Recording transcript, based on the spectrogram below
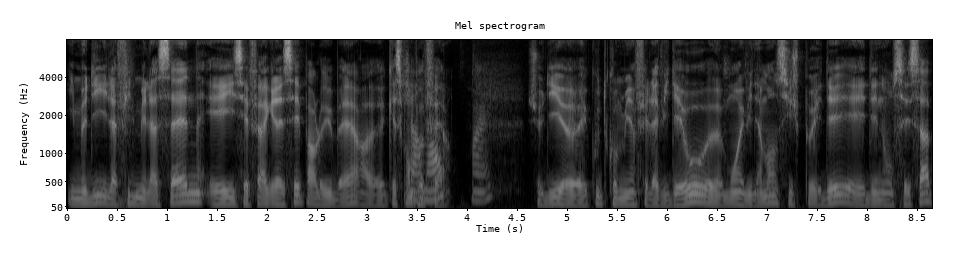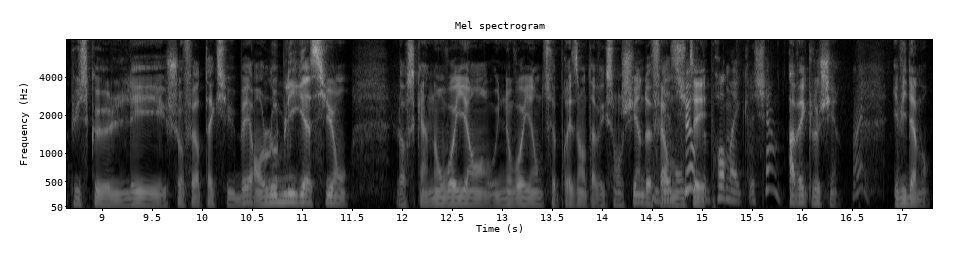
Il me dit, il a filmé la scène et il s'est fait agresser par le Uber. Euh, Qu'est-ce qu'on peut faire? Ouais. je dis, euh, écoute, combien fait la vidéo? Moi, évidemment, si je peux aider et dénoncer ça, puisque les chauffeurs taxi Uber ont l'obligation, lorsqu'un non-voyant ou une non-voyante se présente avec son chien, de faire Bien monter sûr, de prendre avec le chien. avec le chien, Ouais. évidemment.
